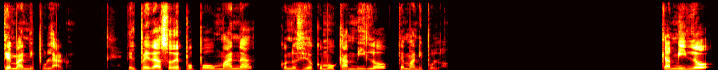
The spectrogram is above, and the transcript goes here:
Te manipularon. El pedazo de popó humana, conocido como Camilo, te manipuló. Camilo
